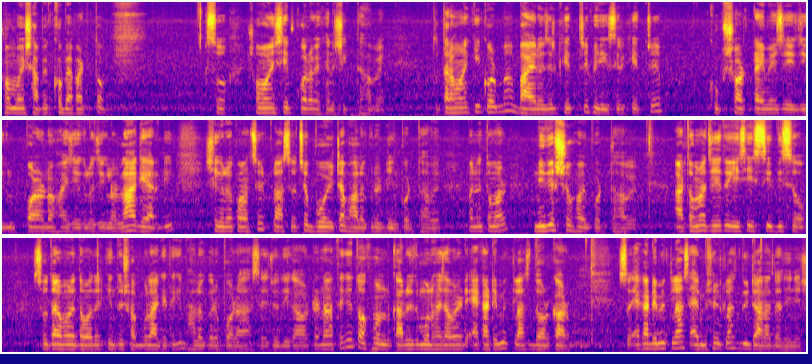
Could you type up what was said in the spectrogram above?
সময় সাপেক্ষ ব্যাপার তো। সো সময় সেভ করাও এখানে শিখতে হবে। তো তার মানে কী করবা? বায়োলজির ক্ষেত্রে ফিজিক্সের ক্ষেত্রে খুব শর্ট টাইমে যে যেগুলো পড়ানো হয়, যেগুলো যেগুলো লাগে আর কি, সেগুলো কনসেপ্ট প্লাস হচ্ছে বইটা ভালো করে ডিং পড়তে হবে। মানে তোমার নিজস্বভাবে পড়তে হবে। আর তোমরা যেহেতু এসএসসি দিছো সো তার মানে তোমাদের কিন্তু সবগুলো আগে থেকে ভালো করে পড়া আছে। যদি কারোটা না থাকে, তখন কারও যদি মনে হয় যে আমার একাডেমিক ক্লাস দরকার so academic class admission class দুইটা আলাদা জিনিস।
